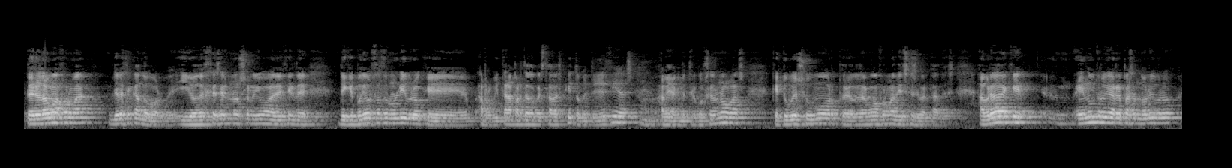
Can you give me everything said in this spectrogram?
pero de alguna forma de vez en cando volve. E o Gesell nos animou a decir de, de que podíamos facer un libro que aproveitar a parte do que estaba escrito, que te decías, había que meter cousas novas, que tuvese humor, pero que de alguna forma dices verdades. A verdade é que en outro día repasando o libro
